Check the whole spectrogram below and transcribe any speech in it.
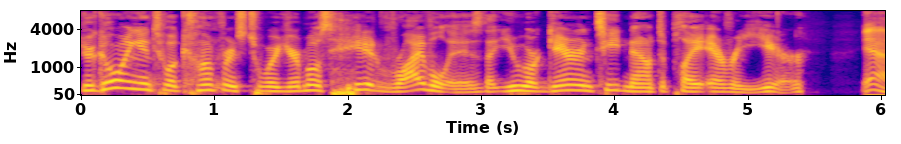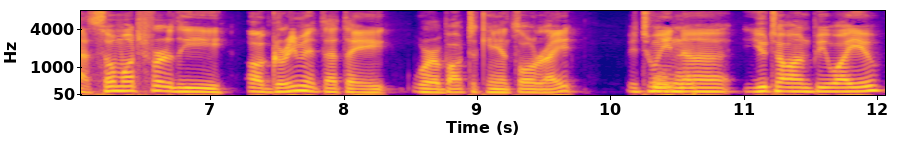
you're going into a conference to where your most hated rival is that you are guaranteed now to play every year. yeah. So much for the agreement that they were about to cancel, right? Between Mhm. uh, Utah and BYU.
